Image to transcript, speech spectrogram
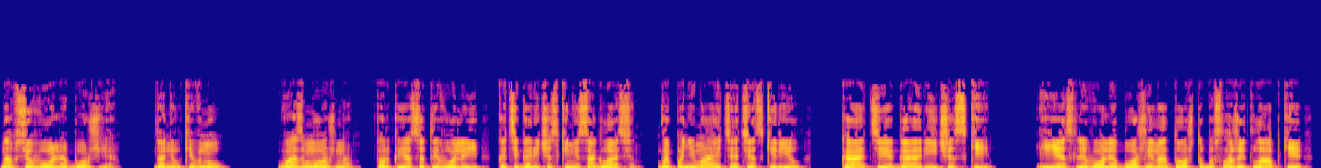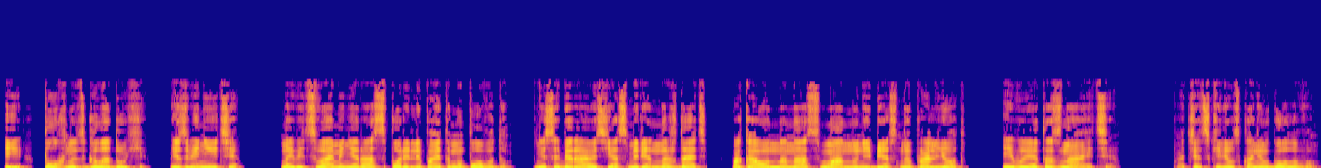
«На все воля Божья», — Данил кивнул. «Возможно, только я с этой волей категорически не согласен. Вы понимаете, отец Кирилл? Категорически! И если воля Божья на то, чтобы сложить лапки и пухнуть с голодухи, извините, мы ведь с вами не раз спорили по этому поводу. Не собираюсь я смиренно ждать, пока он на нас манну небесную прольет. И вы это знаете». Отец Кирилл склонил голову.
